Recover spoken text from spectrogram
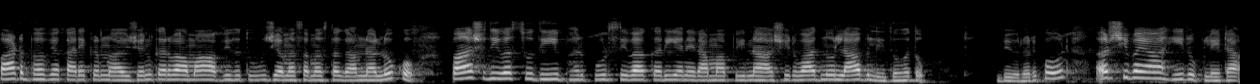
પાઠ ભવ્ય કાર્યક્રમનું આયોજન કરવામાં આવ્યું હતું, જેમાં સમસ્ત ગામના લોકો પાંચ દિવસ સુધી ભરપૂર સેવા કરી અને રામાપીરના આશીર્વાદનો લાભ લીધો હતો. Bureau report Arshibhai Ahir Upleta.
